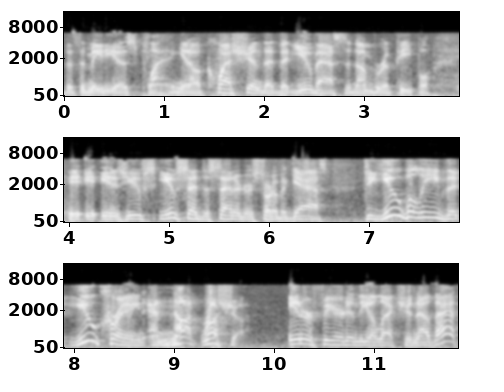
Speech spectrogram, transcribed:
that the media is playing. You know, a question that, that you've asked a number of people i- i- is you've, you've said to senators sort of aghast, do you believe that Ukraine and not Russia interfered in the election? Now that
